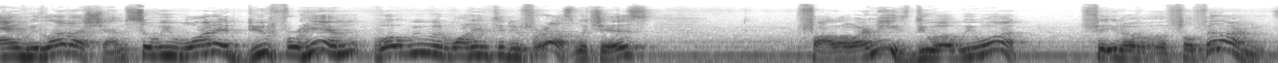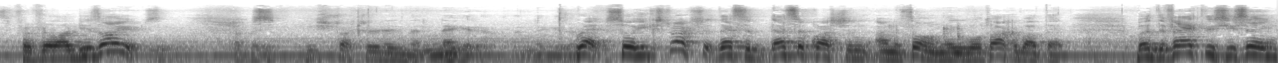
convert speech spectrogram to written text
and we love Hashem, so we want to do for Him what we would want Him to do for us, which is follow our needs, do what we want, you know, fulfill our needs, fulfill our desires. But He structured it in the negative. The negative. Right. So he structured. That's a that's a question on its own. Maybe we'll talk about that. But the fact is, he's saying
